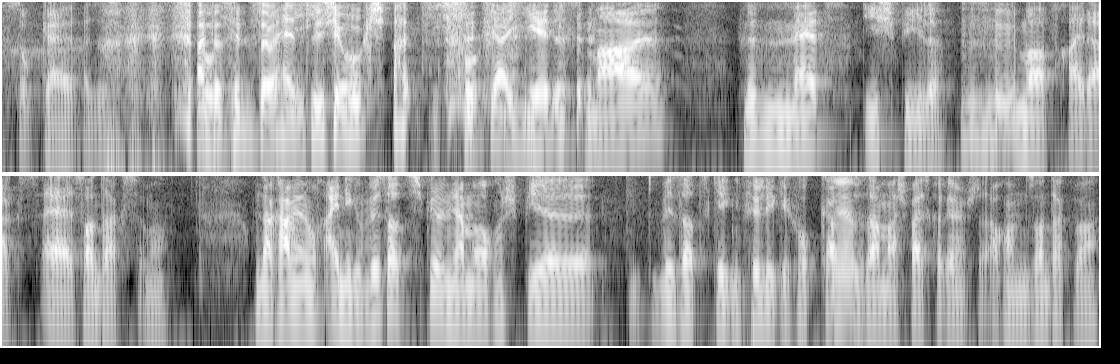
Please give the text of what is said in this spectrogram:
So geil. Also Ah, das sind so hässliche ich Hookshots. gucke ja jedes Mal mit dem Matt die Spiele. Immer freitags, äh, sonntags immer. Und da kamen ja noch einige Wizards-Spiele und wir haben auch ein Spiel Wizards gegen Philly geguckt gehabt Ja. zusammen. Ich weiß gerade gar nicht, ob das auch am Sonntag war.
